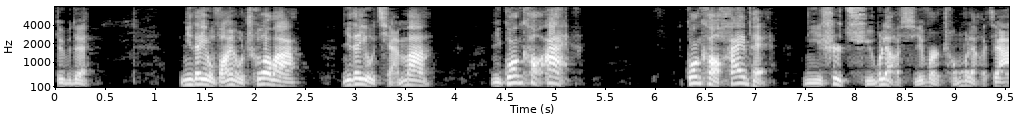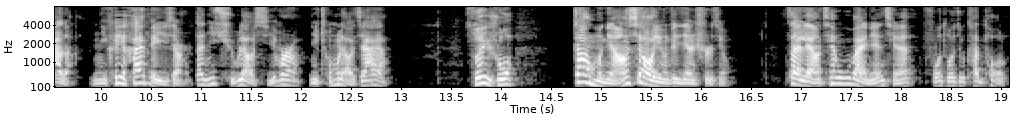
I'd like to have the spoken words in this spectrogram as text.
对不对？你得有房有车吧，你得有钱吧。你光靠爱，光靠 happy，你是娶不了媳妇儿、成不了家的。你可以 happy 一下，但你娶不了媳妇儿啊，你成不了家呀。所以说，丈母娘效应这件事情，在两千五百年前，佛陀就看透了，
